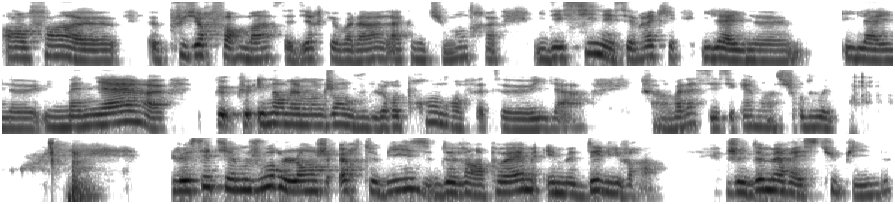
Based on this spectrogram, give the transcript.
enfin euh, euh, plusieurs formats. C'est-à-dire que voilà, là, comme tu montres, il dessine et c'est vrai qu'il a une, il a une, une manière que, énormément de gens ont voulu reprendre. En fait, il a, enfin voilà, c'est quand même un surdoué. Le septième jour, l'ange Heurtebise devint un poème et me délivra. Je demeurais stupide.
